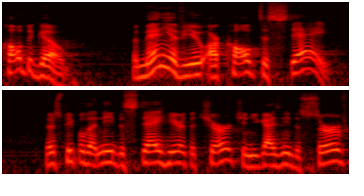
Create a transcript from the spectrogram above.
called to go. But many of you are called to stay. There's people that need to stay here at the church, and you guys need to serve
